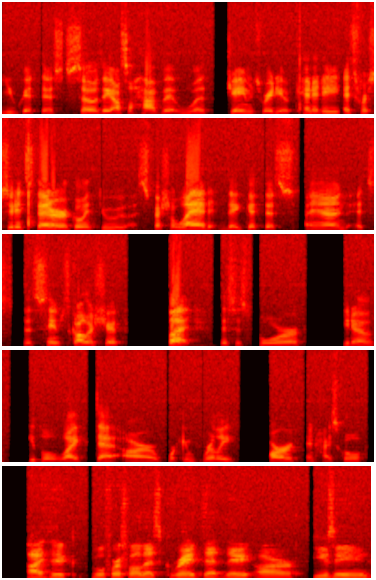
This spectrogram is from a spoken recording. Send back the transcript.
you get this. So, they also have it with James Radio Kennedy. It's for students that are going through special ed. They get this, and it's the same scholarship, but this is for, you know, people like that are working really hard in high school. I think, well, first of all, that's great that they are using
